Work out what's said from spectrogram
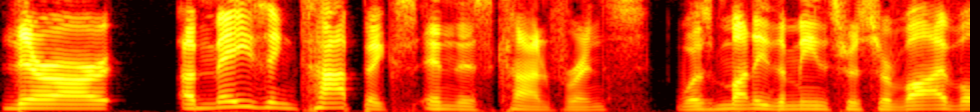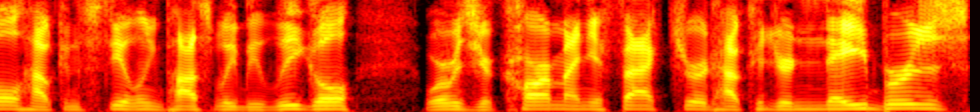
there are amazing topics in this conference. Was money the means for survival? How can stealing possibly be legal? Where was your car manufactured? How could your neighbors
